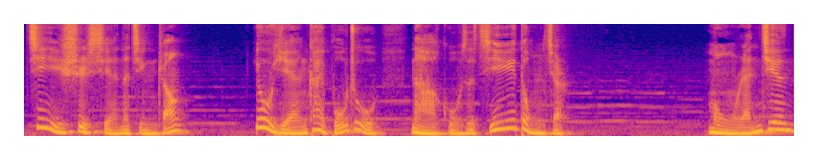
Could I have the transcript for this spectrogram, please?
既是显得紧张，又掩盖不住那股子激动劲儿。猛然间，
